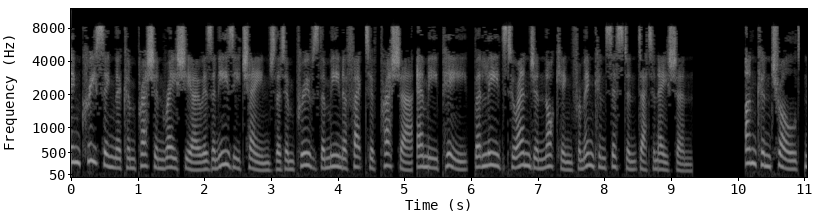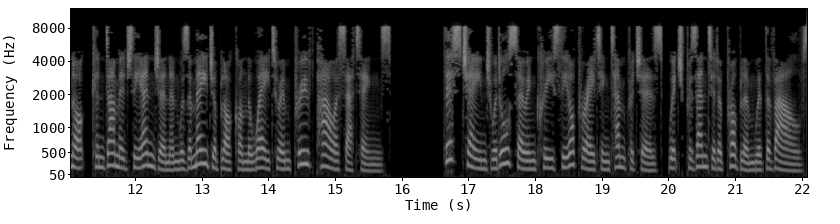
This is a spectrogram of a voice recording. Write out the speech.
Increasing the compression ratio is an easy change that improves the mean effective pressure MEP, but leads to engine knocking from inconsistent detonation. Uncontrolled, knock can damage the engine and was a major block on the way to improved power settings. This change would also increase the operating temperatures, which presented a problem with the valves.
